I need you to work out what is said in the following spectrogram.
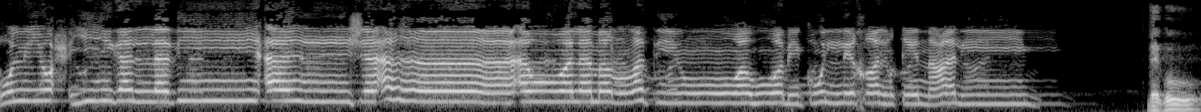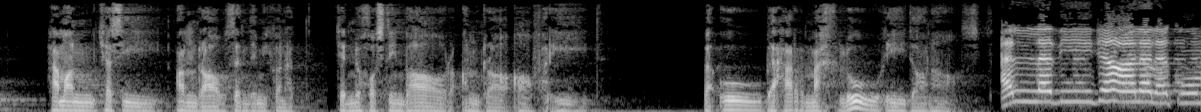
قل يحييها الذي أنشأها أول مرة وهو بكل خلق عليم. بگو همان کسی آن را زنده می کند که نخستین بار آن را آفرید و او به هر مخلوقی داناست. الذي جعل لكم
